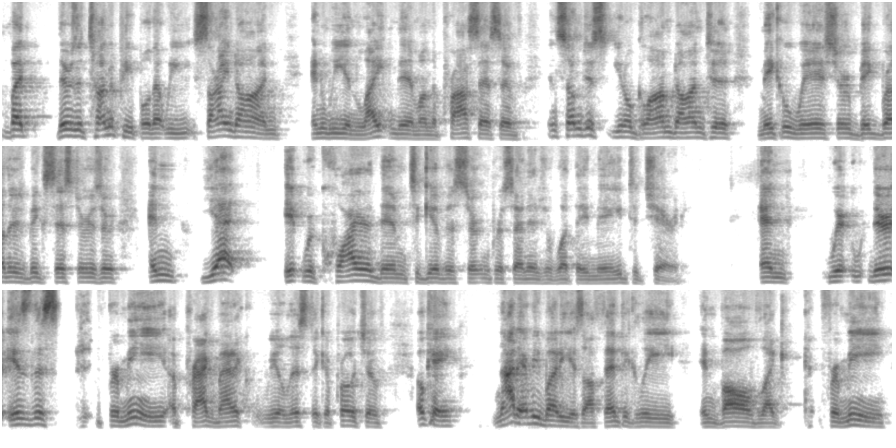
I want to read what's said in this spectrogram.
But there was a ton of people that we signed on and we enlightened them on the process of, and some just, you know, glommed on to make a wish or big brothers, big sisters, or, and yet it required them to give a certain percentage of what they made to charity. And there is this for me a pragmatic realistic approach of okay not everybody is authentically involved like for me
